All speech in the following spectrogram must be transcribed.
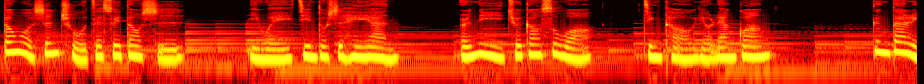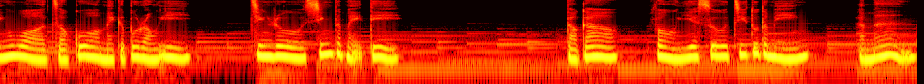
当我身处在隧道时，以为尽都是黑暗，而你却告诉我尽头有亮光，更带领我走过每个不容易，进入新的美地。祷告，奉耶稣基督的名，阿门。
